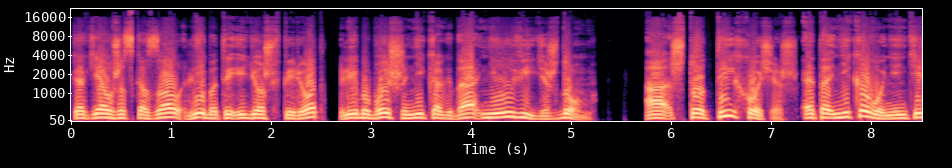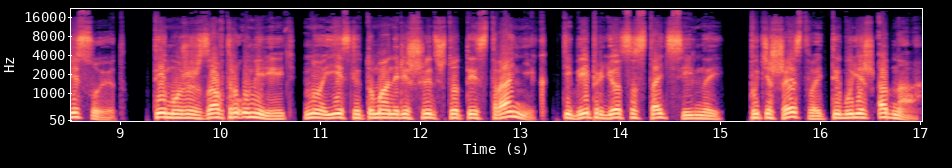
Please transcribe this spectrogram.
как я уже сказал, либо ты идешь вперед, либо больше никогда не увидишь дом. А что ты хочешь, это никого не интересует. Ты можешь завтра умереть, но если туман решит, что ты странник, тебе придется стать сильной. Путешествовать ты будешь одна,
